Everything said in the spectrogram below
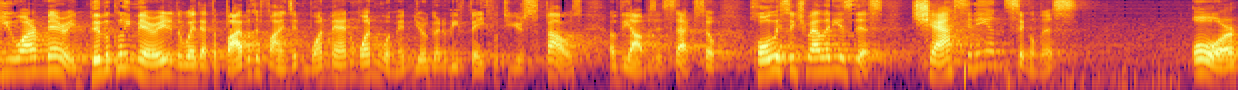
you are married. Biblically married, in the way that the Bible defines it, one man, one woman, you're going to be faithful to your spouse of the opposite sex. So, holy sexuality is this chastity and singleness or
